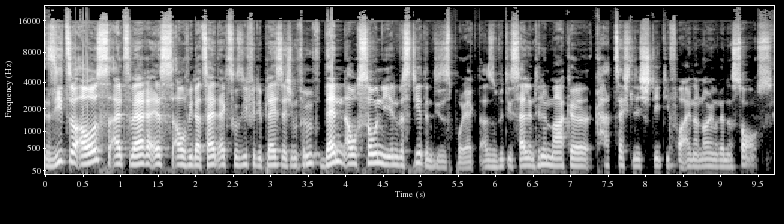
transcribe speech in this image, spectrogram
sieht so aus, als wäre es auch wieder zeitexklusiv für die PlayStation 5, denn auch Sony investiert in dieses Projekt. Also wird die Silent Hill Marke tatsächlich steht die vor einer neuen Renaissance.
